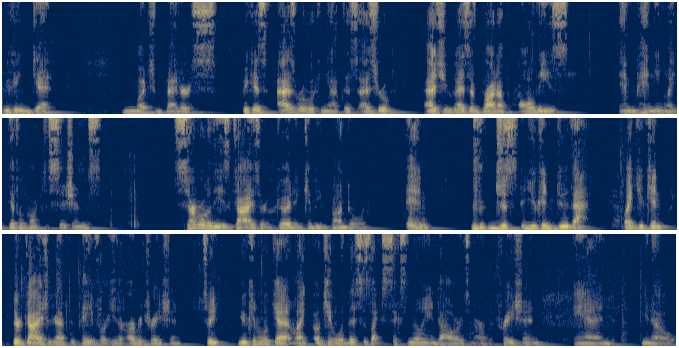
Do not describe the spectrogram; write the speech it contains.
you can get much better because as we're looking at this as you're as you guys have brought up all these impending like difficult decisions several of these guys are good and can be bundled. And just you can do that. Like you can they're guys you're gonna have to pay for either arbitration. So you, can look at it like okay well this is like six million dollars in arbitration and you know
